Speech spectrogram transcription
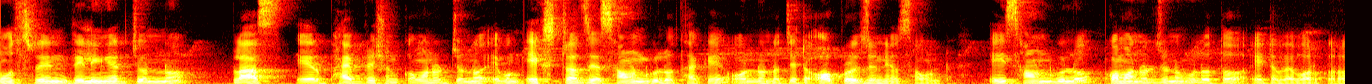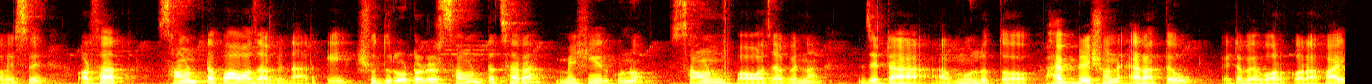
মসৃণ রিলিংয়ের জন্য প্লাস এর ভাইব্রেশন কমানোর জন্য এবং এক্সট্রা যে সাউন্ডগুলো থাকে অন্য অন্য যেটা অপ্রয়োজনীয় সাউন্ড এই সাউন্ডগুলো কমানোর জন্য মূলত এটা ব্যবহার করা হয়েছে। অর্থাৎ সাউন্ডটা পাওয়া যাবে না আর কি। শুধু রোটরের সাউন্ডটা ছাড়া মেশিনের কোনো সাউন্ড পাওয়া যাবে না। যেটা মূলত ভাইব্রেশন এড়াতেও এটা ব্যবহার করা হয়,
